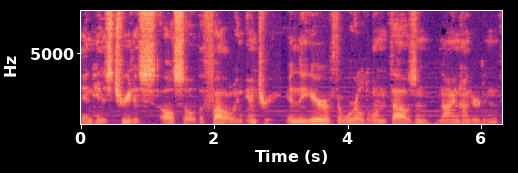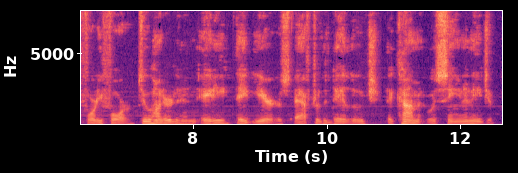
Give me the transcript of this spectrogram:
in his treatise also the following entry. In the year of the world 1944, 288 years after the deluge, a comet was seen in Egypt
